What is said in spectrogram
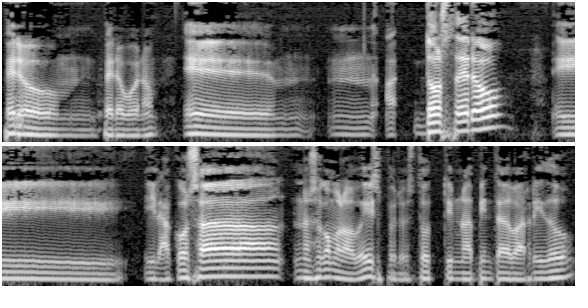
Pero, pero bueno, eh, mm, a- 2-0 y, y la cosa, no sé cómo lo veis, pero esto tiene una pinta de barrido.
